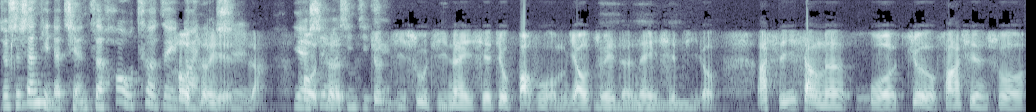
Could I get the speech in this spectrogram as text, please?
就是身体的前侧、后侧这一段也是啊？后侧就脊柱肌那一些，就保护我们腰椎的那一些肌肉啊。实际上呢，我就发现说，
